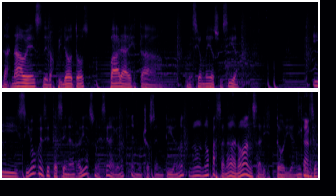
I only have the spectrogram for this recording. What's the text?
las naves, de los pilotos, para esta misión medio suicida. Y si vos ves esta escena, en realidad es una escena que no tiene mucho sentido. No, no, no pasa nada, no avanza la historia. Ni, Claro. te-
